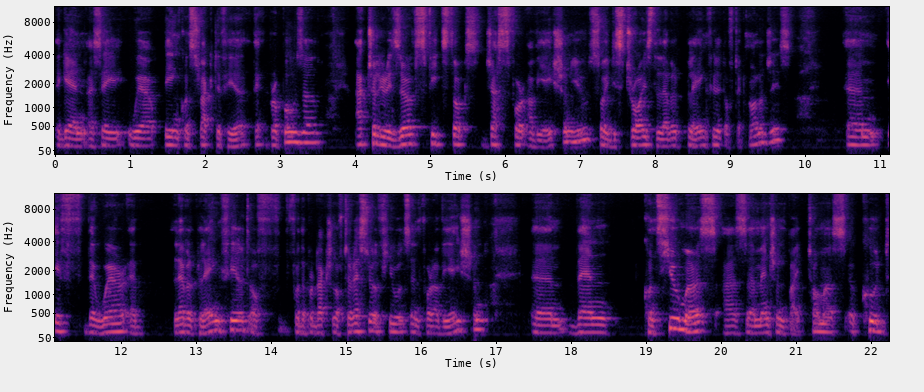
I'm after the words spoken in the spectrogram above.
again, I say we are being constructive here, the proposal actually reserves feedstocks just for aviation use, so it destroys the level playing field of technologies. Um, if there were a level playing field for the production of terrestrial fuels and for aviation, um, then consumers, as uh, mentioned by Thomas, uh, could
